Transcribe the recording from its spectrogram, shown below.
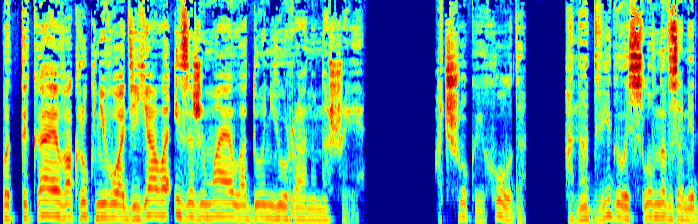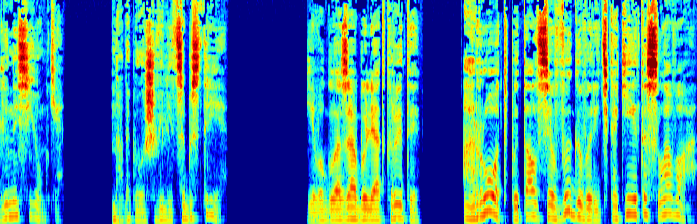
подтыкая вокруг него одеяло и зажимая ладонью рану на шее. От шока и холода она двигалась, словно в замедленной съемке. Надо было шевелиться быстрее. Его глаза были открыты, а рот пытался выговорить какие-то слова.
